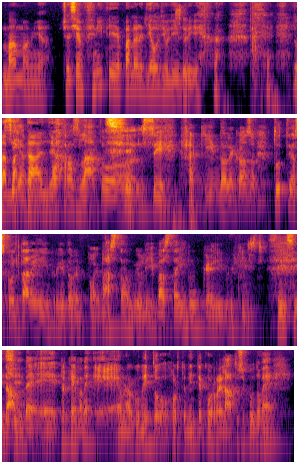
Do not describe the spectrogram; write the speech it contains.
Mamma mia, cioè siamo finiti a parlare di audiolibri, sì. la sì, battaglia. un po' traslato, sì. sì, tra Kindle e cose, tutti ascoltare i libri, dove poi basta audiolibri, basta ebook e libri fisici. Sì, sì, no, sì. Vabbè, perché vabbè, è un argomento fortemente correlato secondo me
